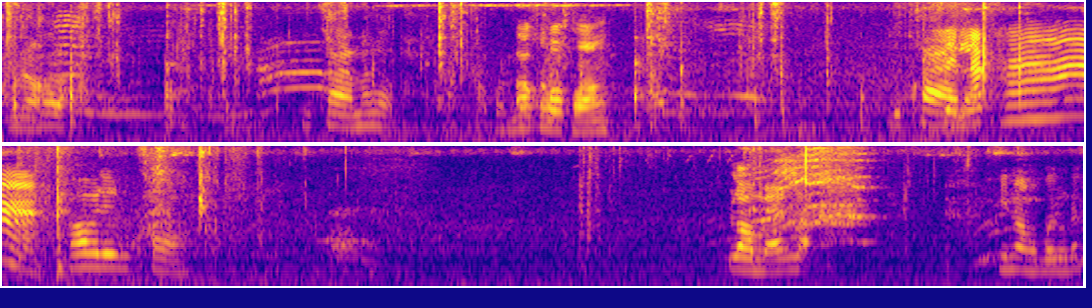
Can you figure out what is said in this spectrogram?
พี่น้องเอาละลูกค้ามาแล้วคนมาส่งของลูกค้าเสร็จแล้วค่ะเข้าไปเลยลูกค้าลองแม็กซ์ละพี่น้องเบิ้งเด้อ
